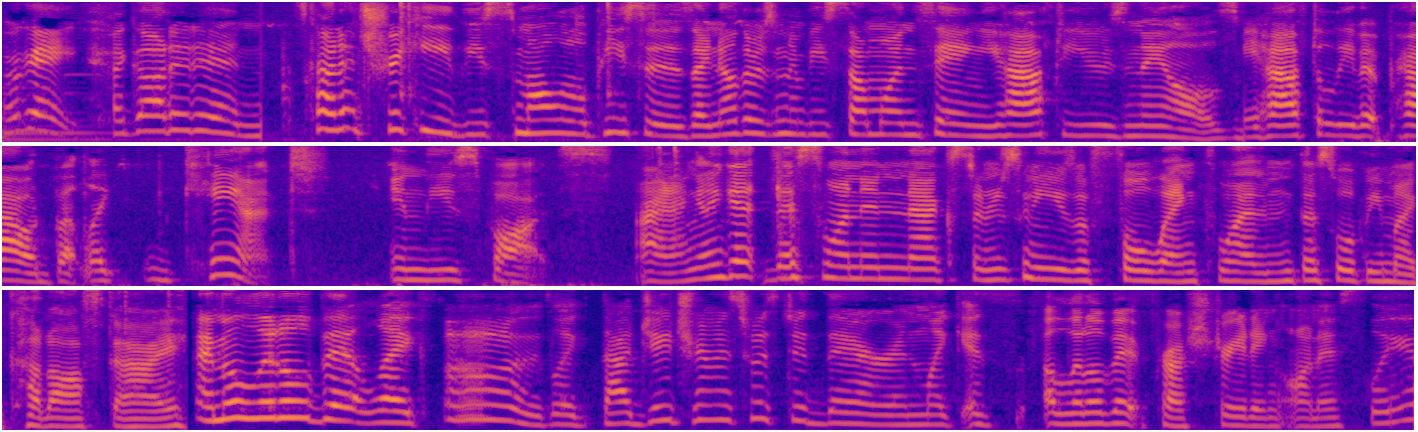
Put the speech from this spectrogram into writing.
Okay, I got it in. Kind of tricky, these small little pieces. I know there's going to be someone saying you have to use nails. You have to leave it proud, but like you can't in these spots. All right, I'm gonna get this one in next. I'm just gonna use a full length one. This will be my cutoff guy. I'm a little bit like, oh, like that J trim is twisted there and like it's a little bit frustrating, honestly.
